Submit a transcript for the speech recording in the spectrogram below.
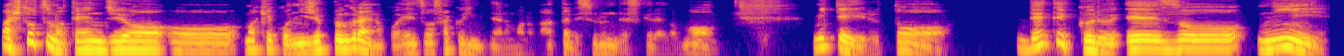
まあ一つの展示を、まあ結構20分ぐらいのこう映像作品みたいなものがあったりするんですけれども、見ていると、出てくる映像に、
